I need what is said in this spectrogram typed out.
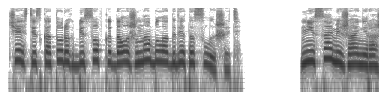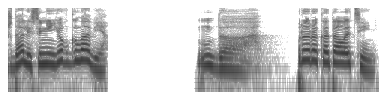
часть из которых бесовка должна была где-то слышать. Не сами же они рождались у нее в голове. «Да», – пророкотала тень.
